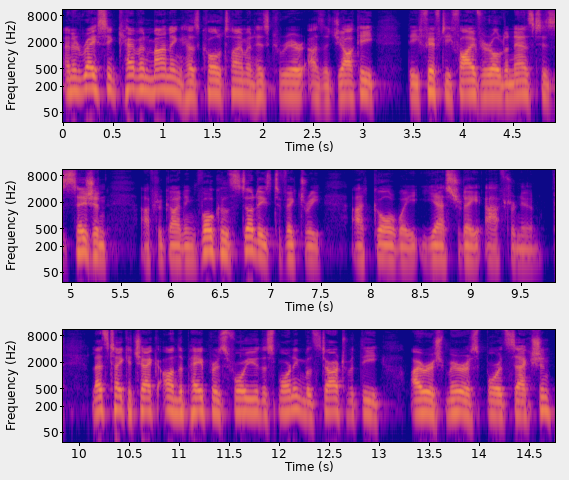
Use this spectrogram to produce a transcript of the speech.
And in racing, Kevin Manning has called time on his career as a jockey. The 55 year old announced his decision after guiding vocal studies to victory at Galway yesterday afternoon. Let's take a check on the papers for you this morning. We'll start with the Irish Mirror Sports section.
